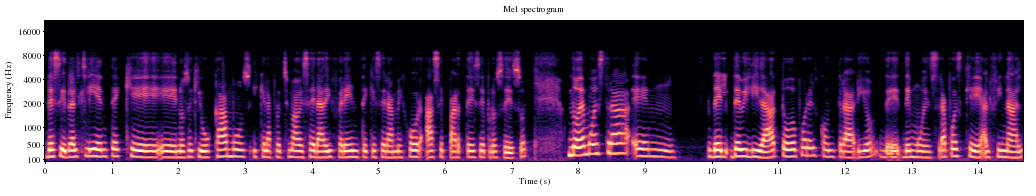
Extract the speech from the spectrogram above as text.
Decirle al cliente que eh, nos equivocamos y que la próxima vez será diferente, que será mejor, hace parte de ese proceso. No demuestra em, debilidad, todo por el contrario, demuestra pues que al final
